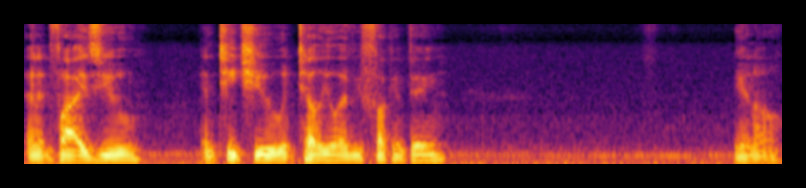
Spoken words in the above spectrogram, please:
and advise you and teach you and tell you every fucking thing you know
